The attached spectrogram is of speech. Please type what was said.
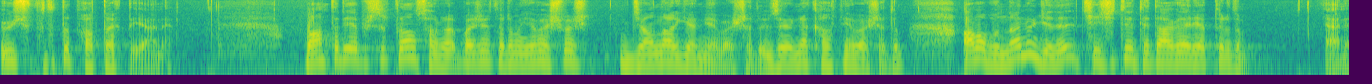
Üç fıtık da patlaktı yani. Bantları yapıştırdıktan sonra bacaklarıma yavaş yavaş canlar gelmeye başladı. Üzerine kalkmaya başladım. Ama bundan önce de çeşitli tedaviler yaptırdım. Yani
